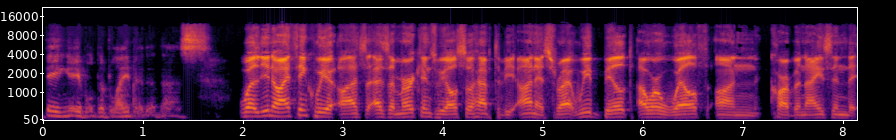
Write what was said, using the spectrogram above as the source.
being able to blame it on us. Well, you know, I think we, as, as Americans, we also have to be honest, right? We built our wealth on carbonizing the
